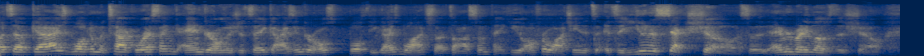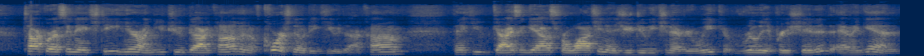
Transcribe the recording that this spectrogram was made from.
What's up, guys? Welcome to Talk Wrestling and Girls, I should say, guys and girls. Both of you guys watch, so that's awesome. Thank you all for watching. It's a, it's a unisex show, so everybody loves this show. Talk Wrestling HD here on YouTube.com and, of course, NoDQ.com. Thank you, guys and gals, for watching as you do each and every week. Really appreciate it. And again,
